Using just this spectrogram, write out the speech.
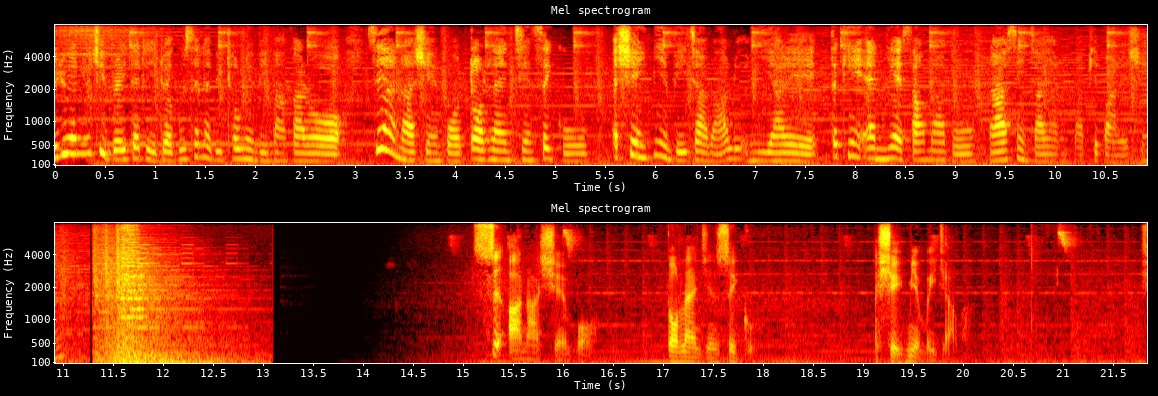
ရေဒီယိုညူချီပရိသတ်တွေအတွက်ကူးဆက်လက်ပြီးထုတ်လွှင့်ပေးမှာကတော့ဆရာနာရှင်ပေါ်တော်လှန်ခြင်းစိတ်ကိုအရှိန်မြင့်ပေးကြပါလို့အမည်ရတဲ့သခင်အန်ရဲ့ဆောင်းပါးကိုနားဆင်ကြရမှာဖြစ်ပါတယ်ရှင်။စစ်အာဏာရှင်ပေါ်တော်လှန်ခြင်းစိတ်ကိုအရှိန်မြင့်ပေးကြပါ။ယ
